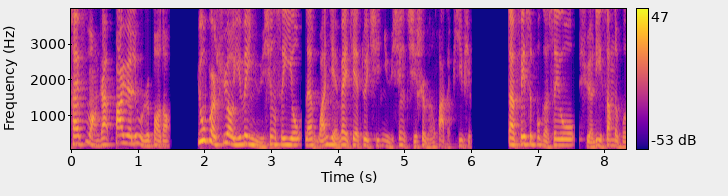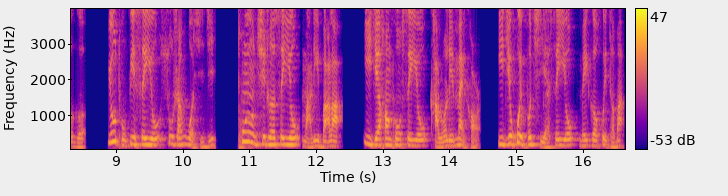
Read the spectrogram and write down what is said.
财富网站八月六日报道，Uber 需要一位女性 CEO 来缓解外界对其女性歧视文化的批评，但 Facebook CEO 雪莉桑德伯格、优土币 CEO 苏珊沃西基、通用汽车 CEO 玛丽巴拉、易捷航空 CEO 卡罗琳迈克尔以及惠普企业 CEO 梅格惠特曼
